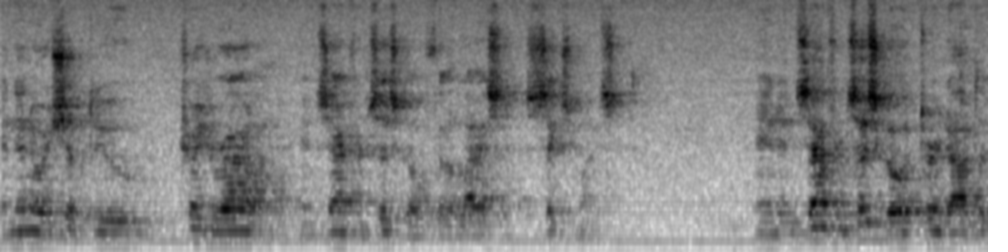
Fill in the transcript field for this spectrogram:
And then I was shipped to Treasure Island in San Francisco for the last six months. And in San Francisco, it turned out that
